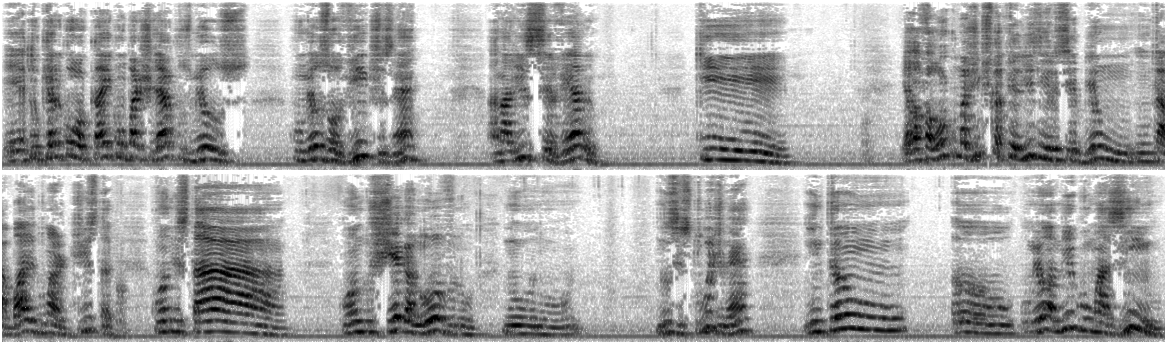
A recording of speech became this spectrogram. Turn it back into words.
é, que eu quero colocar e compartilhar com os meus, com meus ouvintes, né? Analise Severo, que ela falou como a gente fica feliz em receber um, um trabalho de um artista quando está, quando chega novo no, no, no nos estúdios, né? Então, o, o meu amigo Mazinho,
